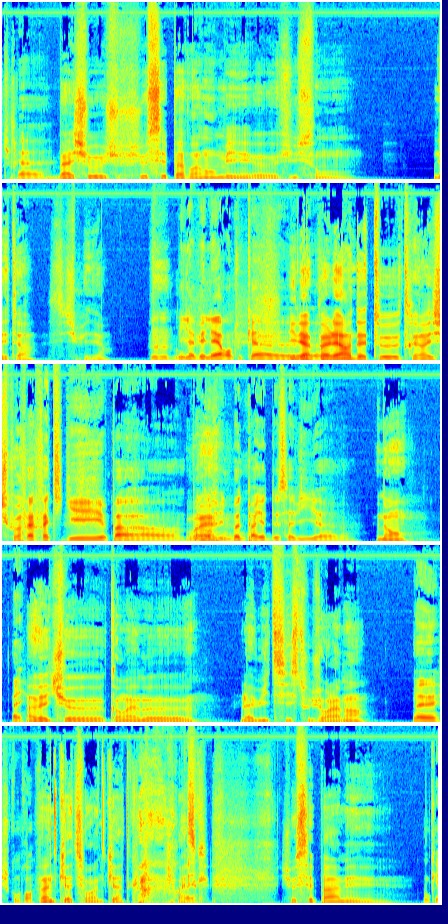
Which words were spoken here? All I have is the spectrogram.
Tu Bah, je, je, je, sais pas vraiment, mais euh, vu son état, si je puis dire. Mmh. Il avait l'air en tout cas. Euh, il a pas l'air d'être euh, très riche, quoi. Pas fatigué, pas, pas ouais. dans une bonne période de sa vie. Euh... Non. Ouais. Avec euh, quand même la 8-6 toujours à la main. Ouais, je comprends. 24 sur 24, quoi, presque. Ouais. Je sais pas, mais. Ok.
